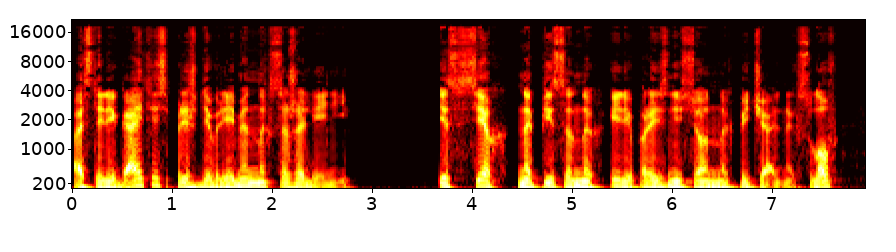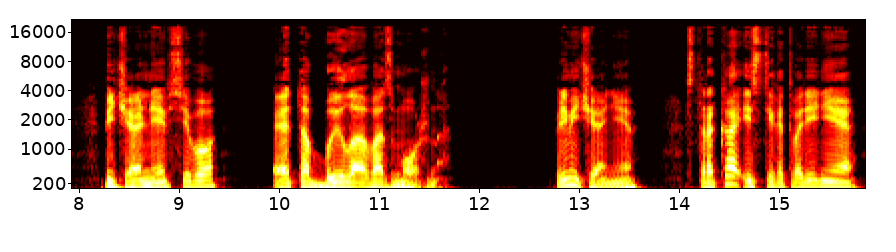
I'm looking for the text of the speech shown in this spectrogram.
Остерегайтесь преждевременных сожалений. Из всех написанных или произнесенных печальных слов печальнее всего «это было возможно». Примечание. Строка из стихотворения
